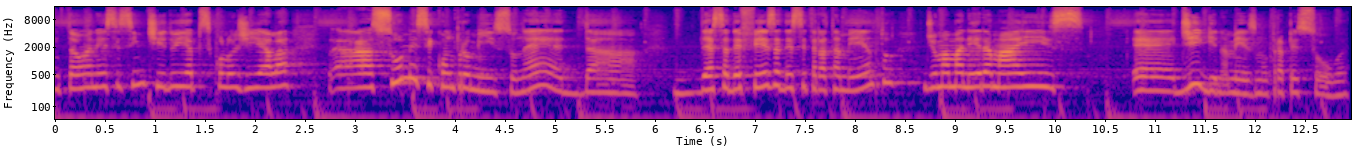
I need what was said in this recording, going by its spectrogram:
Então é nesse sentido e a psicologia ela assume esse compromisso, né, da dessa defesa desse tratamento de uma maneira mais é, digna mesmo para a pessoa.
